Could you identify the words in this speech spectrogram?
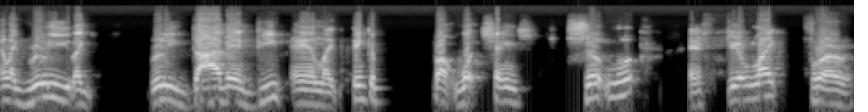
and like really like really dive in deep and like think about what change should look and feel like for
